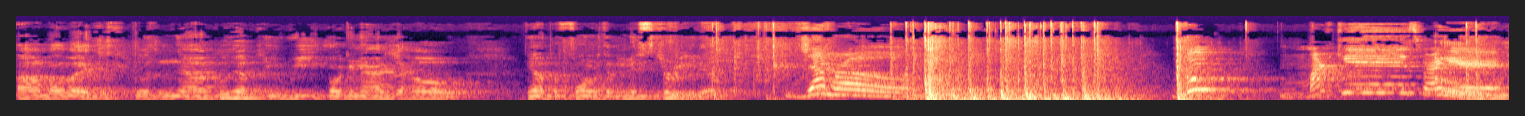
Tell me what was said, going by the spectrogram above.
um, by the way, just know who helped you reorganize your whole, you know, performance of mystery Street. drum roll. Boom. Marcus right here.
